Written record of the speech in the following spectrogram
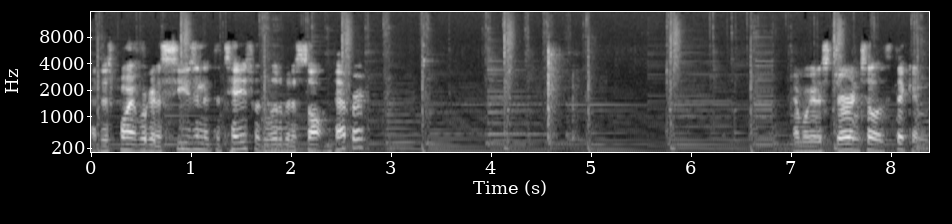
At this point, we're going to season it to taste with a little bit of salt and pepper. And we're going to stir until it's thickened.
